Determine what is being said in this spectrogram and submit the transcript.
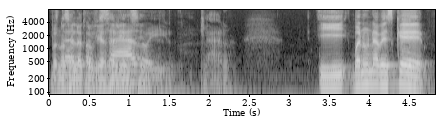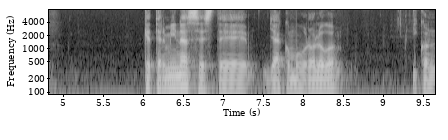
pues no se lo confías a alguien. sin- y- Claro. Y bueno, una vez que, que terminas este, ya como urólogo y con,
